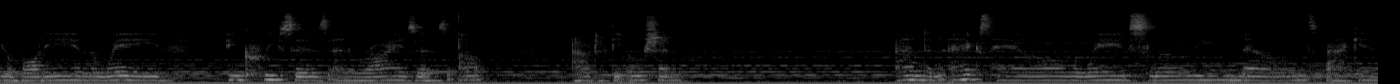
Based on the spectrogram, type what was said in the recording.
your body and the wave increases and rises up out of the ocean. And an exhale, the wave slowly melds back in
